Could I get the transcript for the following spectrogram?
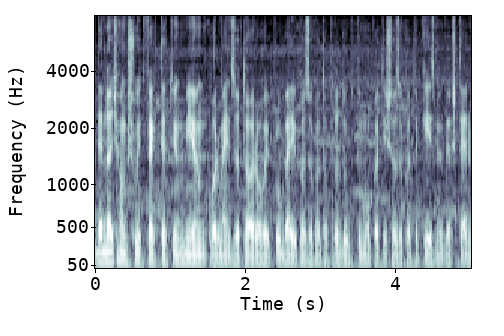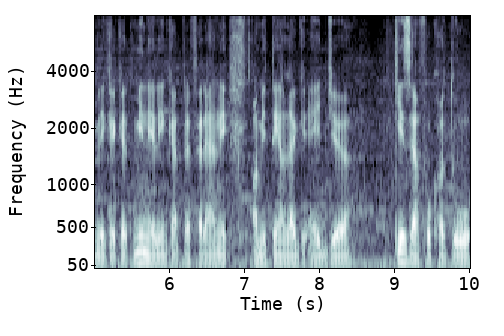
de nagy hangsúlyt fektetünk mi önkormányzat arra, hogy próbáljuk azokat a produktumokat és azokat a kézműves termékeket minél inkább preferálni, ami tényleg egy kézzelfogható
